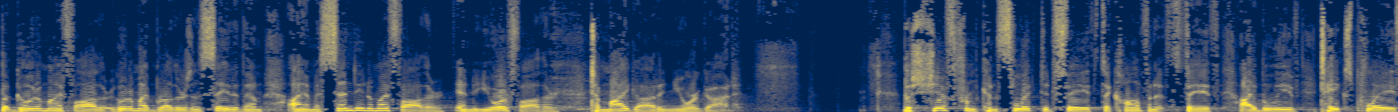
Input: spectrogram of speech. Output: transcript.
but go to my Father, go to my brothers and say to them, I am ascending to my Father and to your Father, to my God and your God. The shift from conflicted faith to confident faith, I believe, takes place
